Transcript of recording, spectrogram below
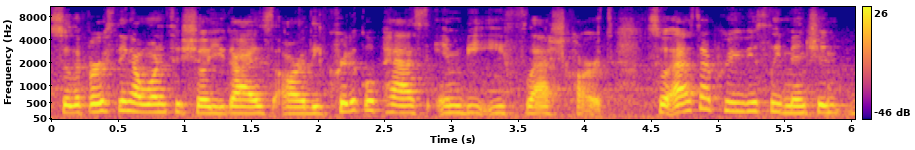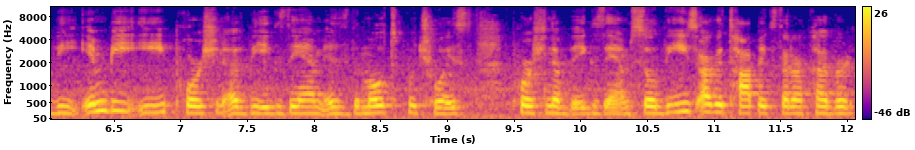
so the first thing I wanted to show you guys are the Critical Pass MBE flashcards. So as I previously mentioned, the MBE portion of the exam is the multiple choice portion of the exam. So these are the topics that are covered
